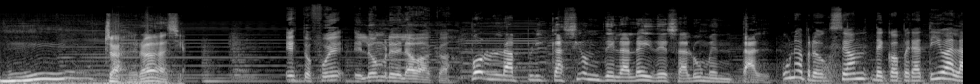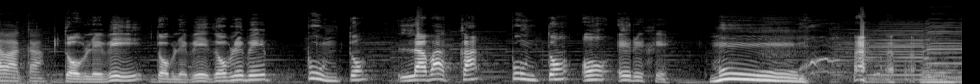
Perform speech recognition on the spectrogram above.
Muchas gracias. Esto fue El hombre de la vaca. Por la aplicación de la ley de salud mental. Una producción de Cooperativa La Vaca. www.lavaca.org. Mu.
